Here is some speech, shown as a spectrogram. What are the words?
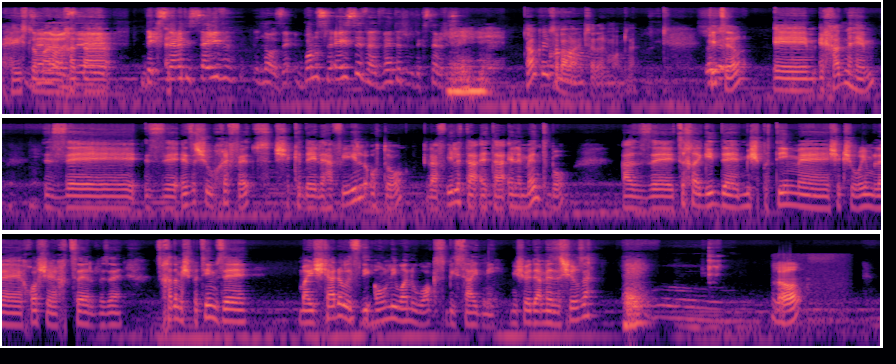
haste לא מעלה לא, לך את ה... dexterity save, לא, זה בונוס ל AC ו advantage ל dexterity save. אוקיי, סבבה, אני בסדר גמור עם זה. קיצר, אמ, אחד מהם זה, זה איזשהו חפץ שכדי להפעיל אותו, להפעיל את, ה, את האלמנט בו, אז uh, צריך להגיד uh, משפטים uh, שקשורים לחושך, צל וזה. אז אחד המשפטים זה My shadow is the only one who walks beside me. מישהו יודע מאיזה שיר זה? לא.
